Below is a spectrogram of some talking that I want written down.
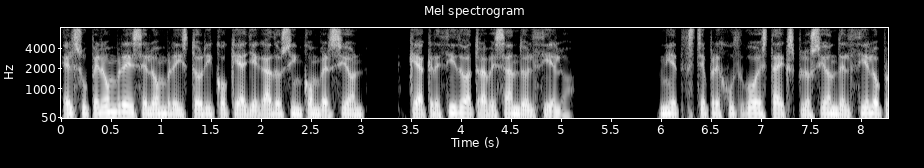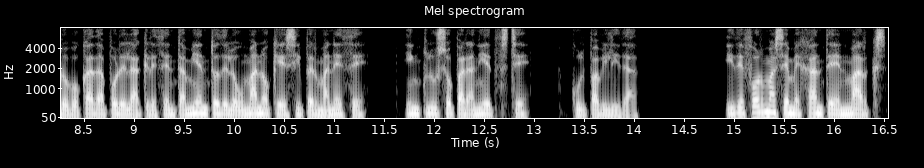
El superhombre es el hombre histórico que ha llegado sin conversión, que ha crecido atravesando el cielo. Nietzsche prejuzgó esta explosión del cielo provocada por el acrecentamiento de lo humano que es y permanece, incluso para Nietzsche, culpabilidad. Y de forma semejante en Marx,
